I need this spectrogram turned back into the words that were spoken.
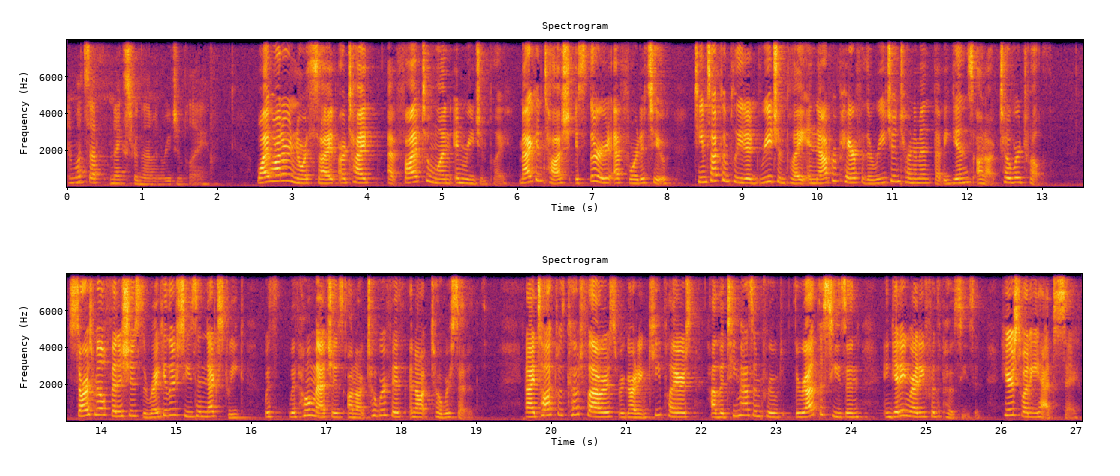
And what's up next for them in region play? Whitewater and Northside are tied at 5 to 1 in region play. McIntosh is third at 4 to 2. Teams have completed region play and now prepare for the region tournament that begins on October 12th. Stars Mill finishes the regular season next week with, with home matches on October 5th and October 7th. And I talked with Coach Flowers regarding key players, how the team has improved throughout the season, and getting ready for the postseason. Here's what he had to say.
